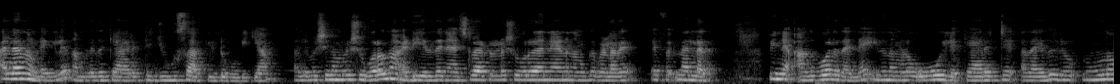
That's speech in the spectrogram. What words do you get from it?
അല്ലാന്നുണ്ടെങ്കിൽ നമ്മളിത് ക്യാരറ്റ് ജ്യൂസ് ആക്കിയിട്ട് കുടിക്കാം. അല്ല പക്ഷെ നമ്മൾ ഷുഗർ ഒന്നും ആഡ് ചെയ്യരുത്. നാച്ചുറൽ ആയിട്ടുള്ള ഷുഗർ തന്നെയാണ് നമുക്ക് വളരെ നല്ലത്. പിന്നെ അതുപോലെ തന്നെ ഇത് നമ്മൾ ഓയിൽ ക്യാരറ്റ് അതായത് ഒരു മൂന്നോ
